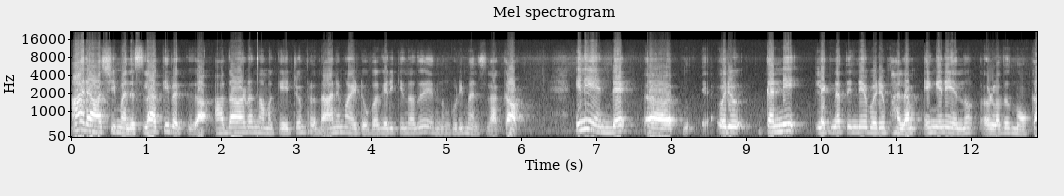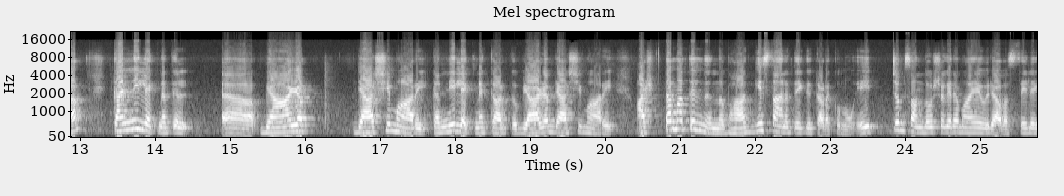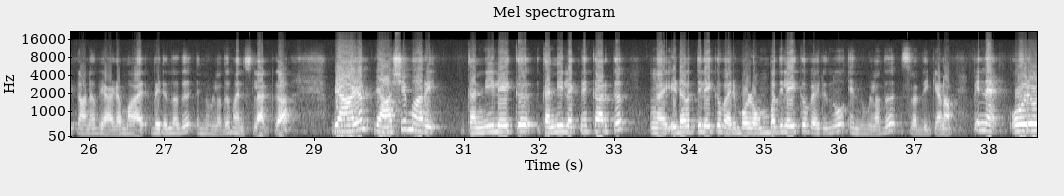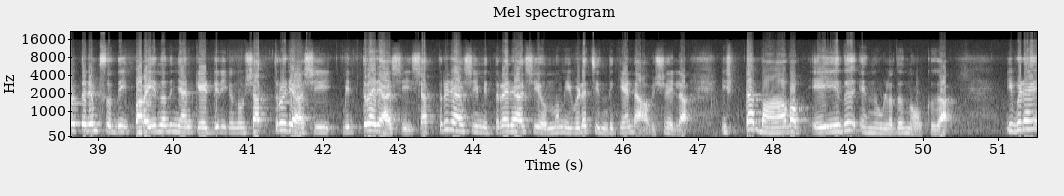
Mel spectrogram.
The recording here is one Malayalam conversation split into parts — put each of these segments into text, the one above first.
ആ രാശി മനസ്സിലാക്കി വെക്കുക. അതാണ് നമുക്ക് ഏറ്റവും പ്രധാനമായിട്ട് ഉപകരിക്കുന്നത് എന്നും കൂടി മനസ്സിലാക്കാം. ഇനി എന്റെ ഒരു കന്നി ലഗ്നത്തിന്റെ ഒരു ഫലം എങ്ങനെയെന്ന് ഉള്ളത് നോക്കാം. കന്നി ലഗ്നത്തിൽ വ്യാഴം രാശി മാറി കന്നി ലഗ്നക്കാർക്ക് വ്യാഴം രാശി മാറി അഷ്ടമത്തിൽ നിന്ന് ഭാഗ്യസ്ഥാനത്തേക്ക് കടക്കുന്നു. ഏറ്റവും സന്തോഷകരമായ ഒരു അവസ്ഥയിലേക്കാണ് വ്യാഴം വരുന്നത് എന്നുള്ളത് മനസ്സിലാക്കുക. വ്യാഴം രാശി മാറി കന്നിയിലേക്ക് കന്നി ലഗ്നക്കാർക്ക് ഇടവത്തിലേക്ക് വരുമ്പോൾ ഒമ്പതിലേക്ക് വരുന്നു എന്നുള്ളത് ശ്രദ്ധിക്കണം. പിന്നെ ഓരോരുത്തരും ശ്രദ്ധി പറയുന്നത് ഞാൻ കേട്ടിരിക്കുന്നു. ശത്രുരാശി മിത്രരാശി. ശത്രുരാശി മിത്രരാശി ഒന്നും ഇവിടെ ചിന്തിക്കേണ്ട ആവശ്യമില്ല. ഇഷ്ടഭാവം ഏത് എന്നുള്ളത് നോക്കുക. ഇവിടെ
